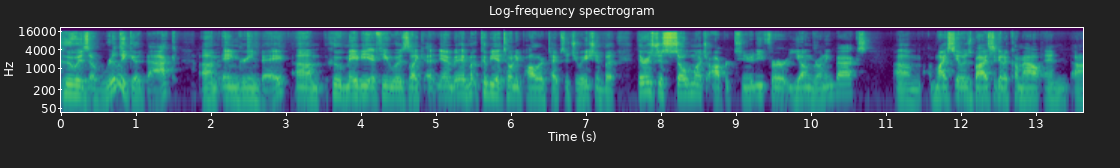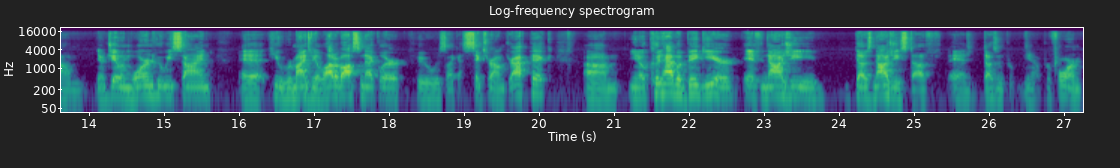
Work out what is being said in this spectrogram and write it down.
who is a really good back um, in Green Bay, um, who maybe if he was like, a, you know, it could be a Tony Pollard type situation, but there is just so much opportunity for young running backs. Um, my Steelers bias is going to come out, and um, you know Jaylen Warren, who we signed, uh, he reminds me a lot of Austin Ekeler, who was like a six round draft pick um, you know, could have a big year if Najee does Najee stuff and doesn't, you know, perform.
